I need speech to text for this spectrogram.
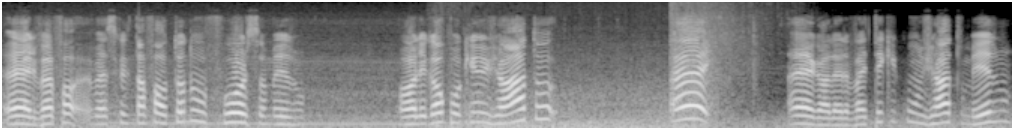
É, ele vai parece que ele tá faltando força mesmo. Ó, ligar um pouquinho o jato. Ei! É, galera, vai ter que ir com jato mesmo.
